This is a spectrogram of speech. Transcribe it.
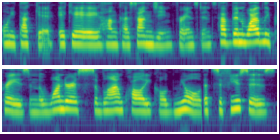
Onitake, aka Hanka Sanjin, for instance, have been widely praised, and the wondrous, sublime quality called myo that suffuses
